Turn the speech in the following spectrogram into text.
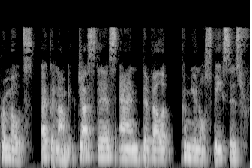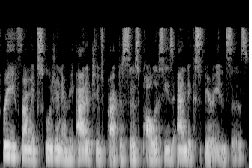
promotes economic justice, and develop communal spaces free from exclusionary attitudes, practices, policies, and experiences.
